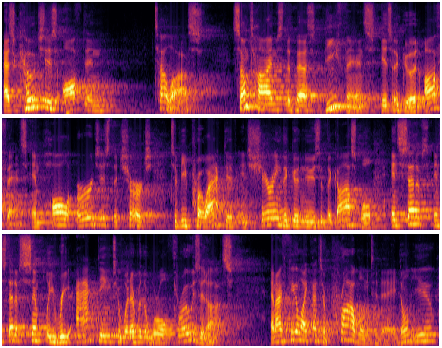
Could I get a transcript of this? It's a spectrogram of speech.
As coaches often tell us, sometimes the best defense is a good offense. And Paul urges the church to be proactive in sharing the good news of the gospel instead of, instead of simply reacting to whatever the world throws at us. And I feel like that's a problem today, don't you?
